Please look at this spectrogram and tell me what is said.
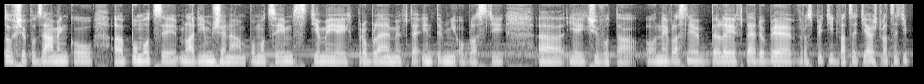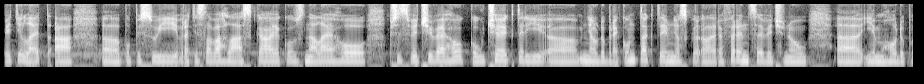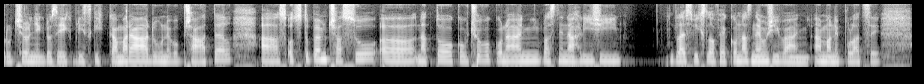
To vše pod záminkou uh, pomoci mladým ženám, pomoci jim s těmi jejich problémy v té intimní oblasti uh, jejich života. Oni vlastně byli v té době v rozpětí 20 až 25 let a uh, popisují Vratislava Hláska jako znalého, přesvědčivého kouče, který měl dobré kontakty, měl skvělé reference, většinou jim ho doporučil někdo z jejich blízkých kamarádů nebo přátel. A s odstupem času na to koučovo konání vlastně nahlíží dle svých slov jako na zneužívání a manipulaci.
